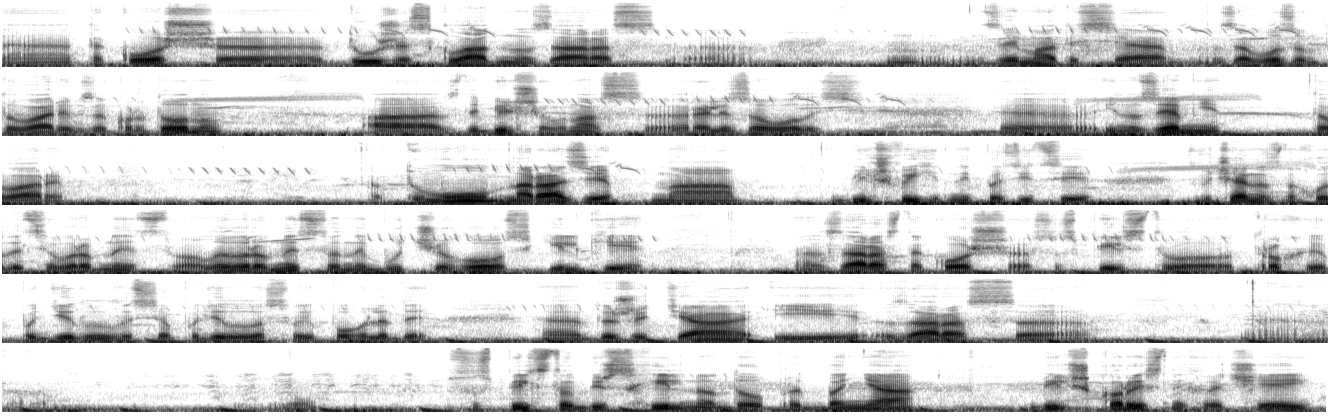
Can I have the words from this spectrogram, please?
Е, Також е, дуже складно зараз е, займатися завозом товарів за кордону, а здебільшого у нас реалізовувались іноземні товари. Тому наразі на більш вигідній позиції, звичайно, знаходиться виробництво, але виробництво не будь-чого, оскільки зараз також суспільство трохи поділилося, поділило свої погляди до життя, і зараз е, е, ну, суспільство більш схильно до придбання більш корисних речей,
